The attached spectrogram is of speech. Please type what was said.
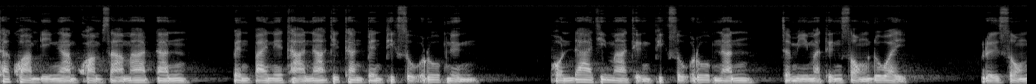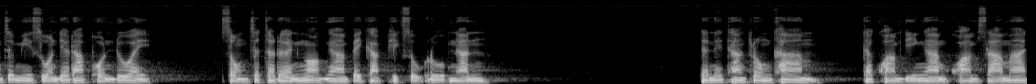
ถ้าความดีงามความสามารถนั้น เป็นไปในฐานะที่ท่านเป็นภิกษุรูปหนึ่ง ผลได้ที่มาถึงภิกษุรูปนั้น จะมีมาถึงสงด้วย หรือสงจะมีส่วนได้รับผลด้วย สงจะเจริญงอกงามไปกับภิกษุรูปนั้น แต่ในทางตรงข้าม ถ้าความดีงามความสามารถ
